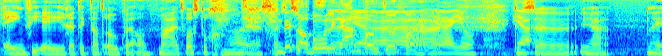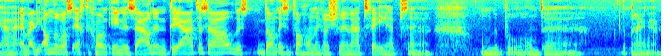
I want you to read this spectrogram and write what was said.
één VA red ik dat ook wel. Maar het was toch Oh is best wel behoorlijk eh, aanpoten ja, voor haar. Ja, joh. Dus eh, ja. Nou ja, en maar die andere was echt gewoon in een zaal, in een theaterzaal. Dus dan is het wel handig als je er inderdaad twee hebt eh, om de boel rond te brengen.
